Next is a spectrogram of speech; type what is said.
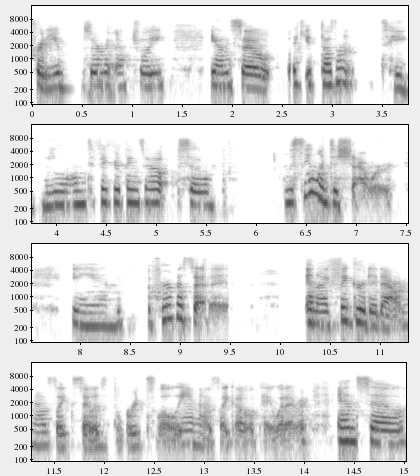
pretty observant actually, and so like it doesn't take me long to figure things out. So, Missy went to shower, and Apurva said it, and I figured it out, and I was like, "So is the word slowly?" And I was like, "Oh, okay, whatever." And so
